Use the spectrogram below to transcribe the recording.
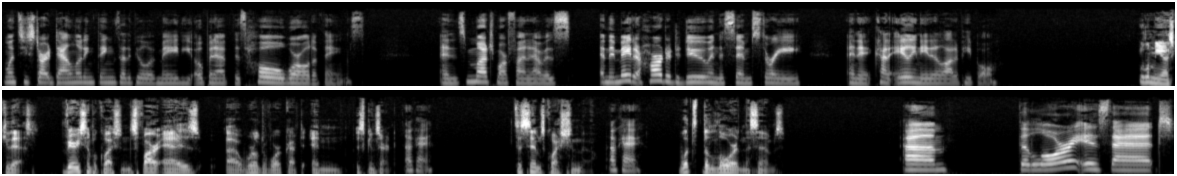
Once you start downloading things other people have made, you open up this whole world of things. And it's much more fun. And I was and they made it harder to do in The Sims 3 and it kind of alienated a lot of people. Well, let me ask you this very simple question as far as uh, World of Warcraft and is concerned. Okay. It's a Sims question, though. Okay. What's the lore in The Sims? Um, the lore is that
